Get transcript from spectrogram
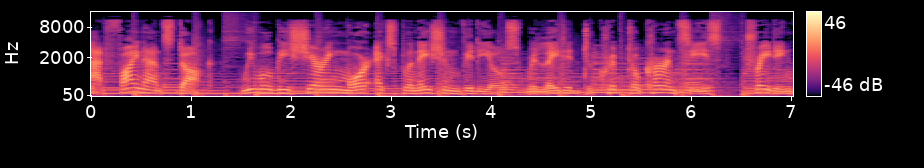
At Finance Dock, we will be sharing more explanation videos related to cryptocurrencies, trading,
